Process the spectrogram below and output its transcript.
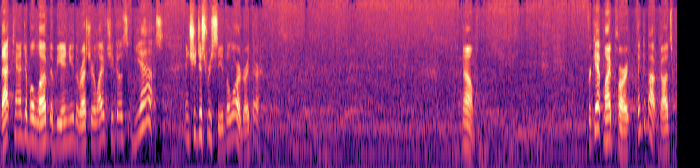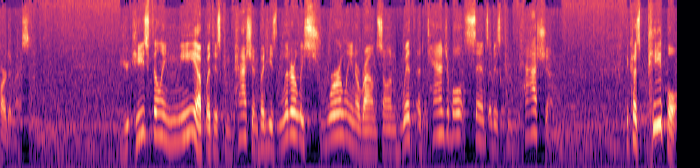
that tangible love to be in you the rest of your life? She goes, Yes. And she just received the Lord right there. Now, forget my part. Think about God's part in this. He's filling me up with his compassion, but he's literally swirling around someone with a tangible sense of his compassion because people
